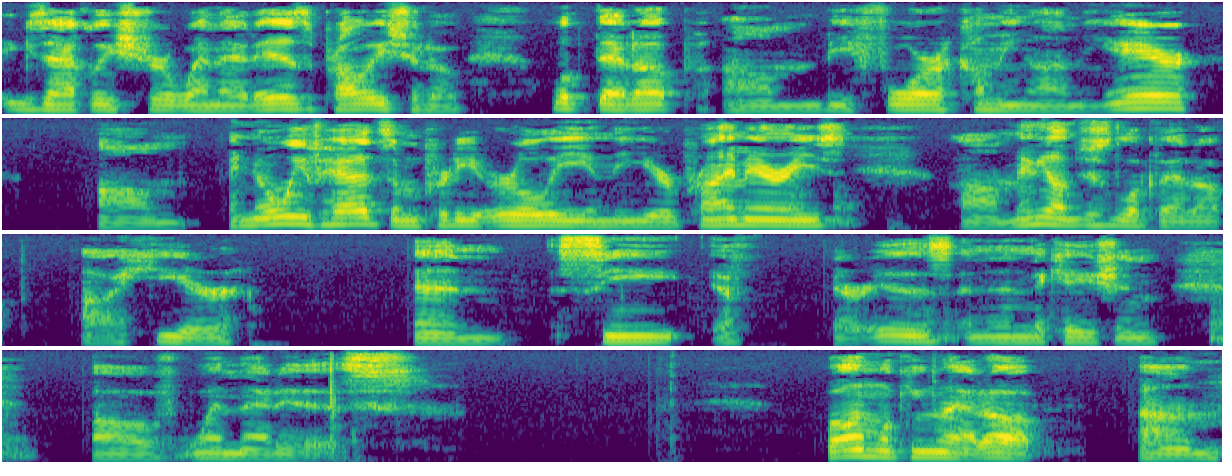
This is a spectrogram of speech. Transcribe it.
exactly sure when that is. Probably should have looked that up um, before coming on the air. Um, I know we've had some pretty early in the year primaries. Um, maybe I'll just look that up uh, here and see if there is an indication of when that is. While I'm looking that up, um,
